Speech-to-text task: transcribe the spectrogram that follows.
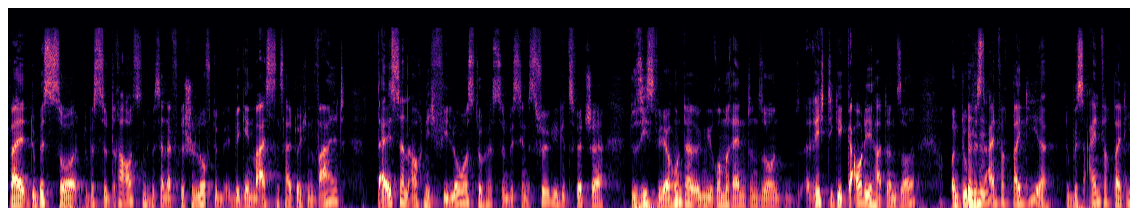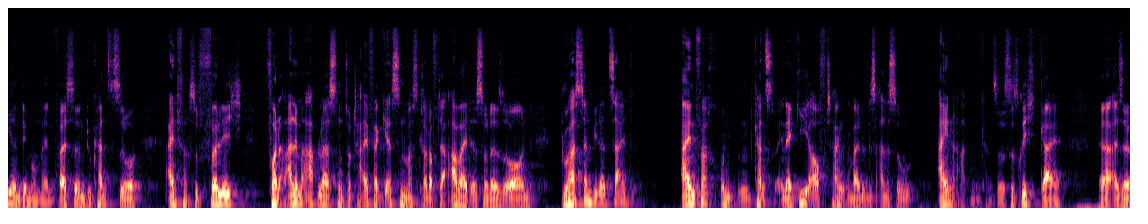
weil du bist so, du bist so draußen, du bist an der frischen Luft, du, wir gehen meistens halt durch den Wald, da ist dann auch nicht viel los, du hörst so ein bisschen das Vögelgezwitscher, du siehst, wie der Hund da irgendwie rumrennt und so und richtige Gaudi hat und so und du mhm. bist einfach bei dir. Du bist einfach bei dir in dem Moment, weißt du, und du kannst so einfach so völlig von allem ablassen, total vergessen, was gerade auf der Arbeit ist oder so und du hast dann wieder Zeit. Einfach und kannst du Energie auftanken, weil du das alles so einatmen kannst. Das ist richtig geil. Ja, also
